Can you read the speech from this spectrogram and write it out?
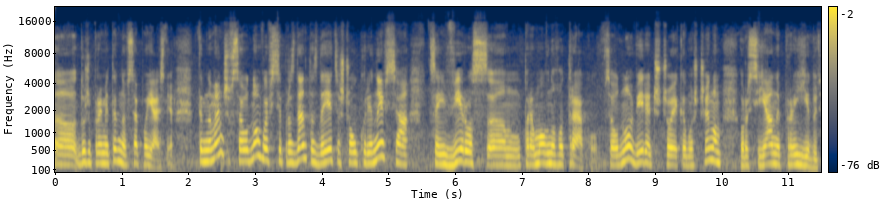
е, дуже примітивно все пояснюю. Тим не менш, все одно в офісі президента здається, що укорінився цей вірус ем, перемовного треку. Все одно вірять, що якимось чином росіяни приїдуть.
